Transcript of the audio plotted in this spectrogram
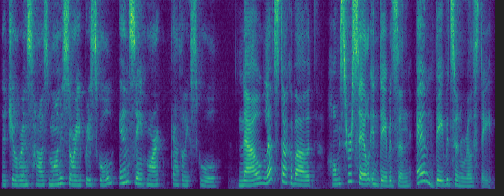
the Children's House Montessori Preschool, and St. Mark Catholic School. Now, let's talk about homes for sale in Davidson and Davidson Real Estate.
